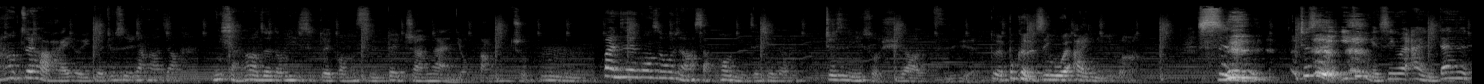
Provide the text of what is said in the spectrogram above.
然后最好还有一个就是让他知道你想要的这东西是对公司、对专案有帮助。嗯，不然这些公司为什么要 support 你这些东西？就是你所需要的资源。对，不可能是因为爱你嘛。是，就是一定也是因为爱你，但是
